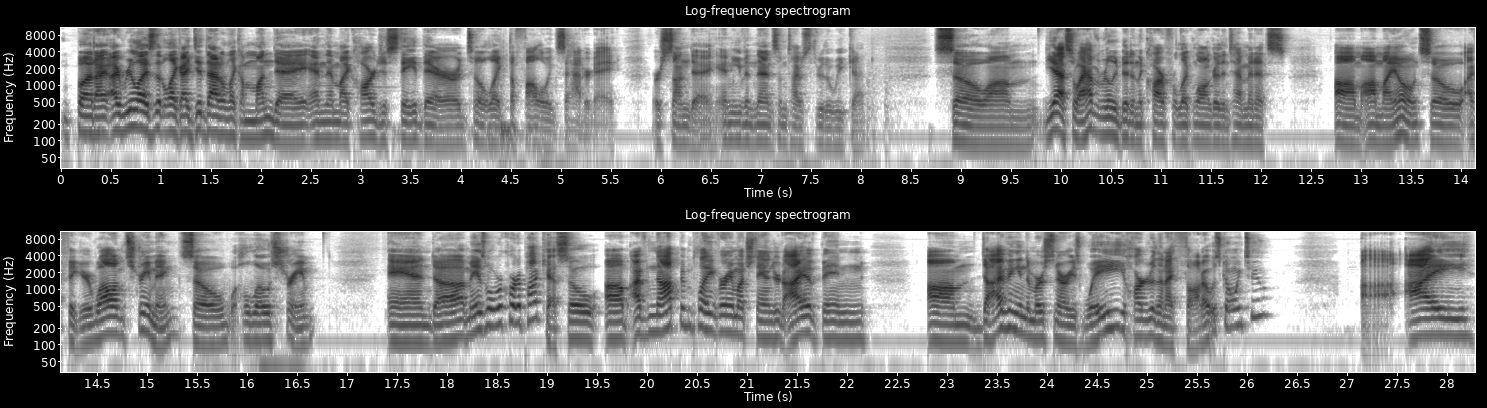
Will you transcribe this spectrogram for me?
but I, I realized that like I did that on like a Monday, and then my car just stayed there until like the following Saturday or Sunday, and even then sometimes through the weekend. So um, yeah, so I haven't really been in the car for like longer than ten minutes um, on my own. So I figure, well, I'm streaming, so hello stream, and uh, may as well record a podcast. So um, I've not been playing very much standard. I have been um, diving into mercenaries way harder than I thought I was going to. Uh, I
